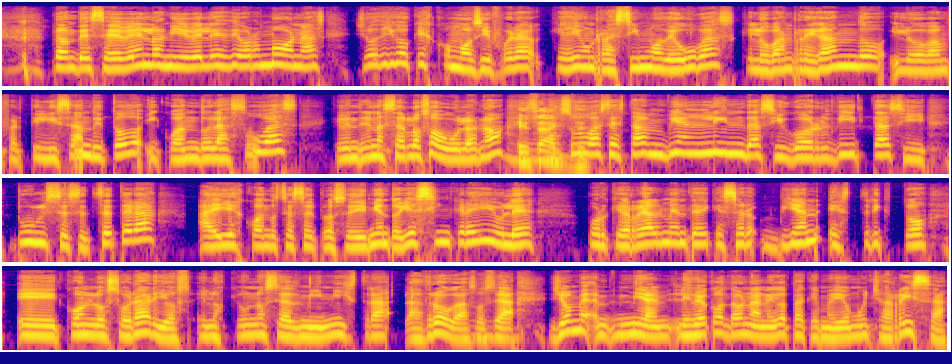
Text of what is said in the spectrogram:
donde se ven los niveles de hormonas, yo digo que es como si fuera que hay un racimo de uvas que lo van regando y lo van fertilizando y todo, y cuando las uvas, que vendrían a ser los óvulos, ¿no? Las Exacto. uvas están bien lindas y gorditas y dulces, etcétera, ahí es cuando se hace el procedimiento. Y es increíble porque realmente hay que ser bien estricto eh, con los horarios en los que uno se administra las drogas. O sea, yo me, mira, les voy a contar una anécdota que me dio mucha risa,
